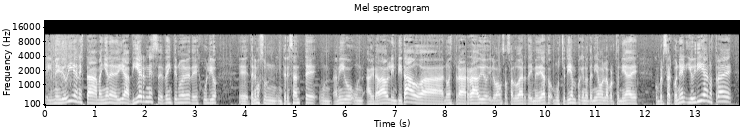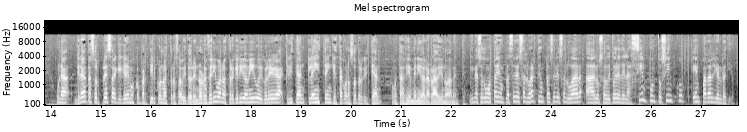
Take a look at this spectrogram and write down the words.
El mediodía, en esta mañana de día, viernes eh, 29 de julio, eh, tenemos un interesante, un amigo, un agradable invitado a nuestra radio y lo vamos a saludar de inmediato. Mucho tiempo que no teníamos la oportunidad de conversar con él y hoy día nos trae una grata sorpresa que queremos compartir con nuestros auditores. Nos referimos a nuestro querido amigo y colega Cristian Kleinstein, que está con nosotros. Cristian, ¿cómo estás? Bienvenido a la radio nuevamente. Ignacio, ¿cómo estás? Un placer de saludarte y un placer de saludar a los auditores de la 100.5 en Parral y en Retiro.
